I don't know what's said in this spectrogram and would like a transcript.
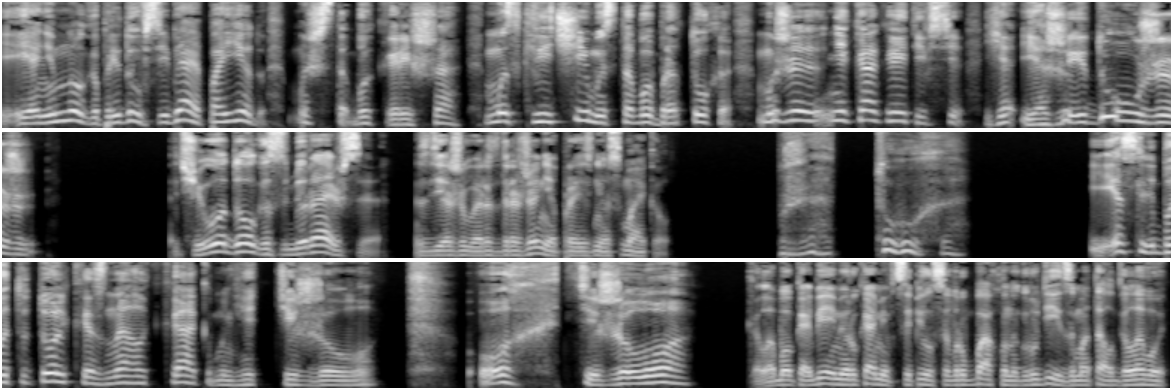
Я немного приду в себя и поеду. Мы ж с тобой кореша, москвичи мы с тобой, братуха. Мы же не как эти все. Я, я же иду уже же!» «Чего долго собираешься?» — сдерживая раздражение, произнес Майкл. «Братуха!» Если бы ты только знал, как мне тяжело. Ох, тяжело. Колобок обеими руками вцепился в рубаху на груди и замотал головой.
